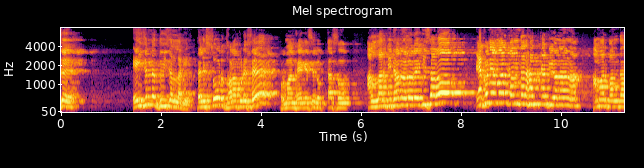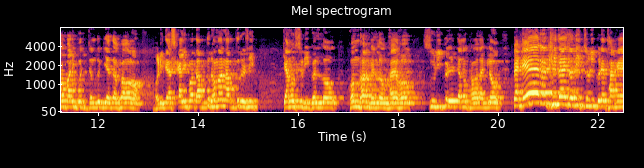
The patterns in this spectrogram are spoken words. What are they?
যে, এই জন্য দুইজন লাগে। তাহলে চোর ধরা পড়েছে, প্রমাণ হয়ে গেছে লোকটা চোর। আল্লাহর বিধান হলো রে বিচারক। এখনই আমার বান্দার হাত কাটিও না। আমার বান্দার বাড়ি পর্যন্ত গিয়ে দেখো, হরিদাস কালীপদ আব্দুর রহমান আব্দুর রশিদ। কেন চুরি করল কোন ধর্মের লোক হয় হোক চুরি করে কেন খাওয়া লাগল? পেটের খিদায় যদি চুরি করে থাকে,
